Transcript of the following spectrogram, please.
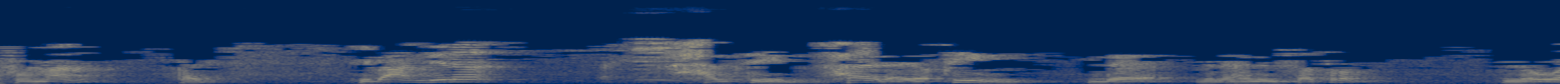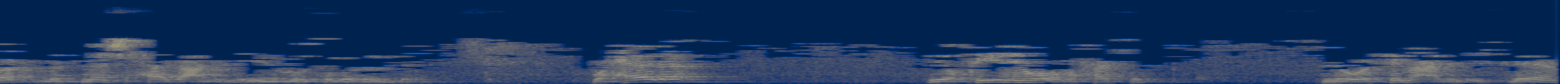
مفهوم معنا؟ طيب. يبقى عندنا حالتين. حالة يقيني ده من أهل الفترة اللي هو ما سمعش حاجة عن الإيه الرسل ولا الله وحالة يقيني هو محاسب اللي هو سمع عن الإسلام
